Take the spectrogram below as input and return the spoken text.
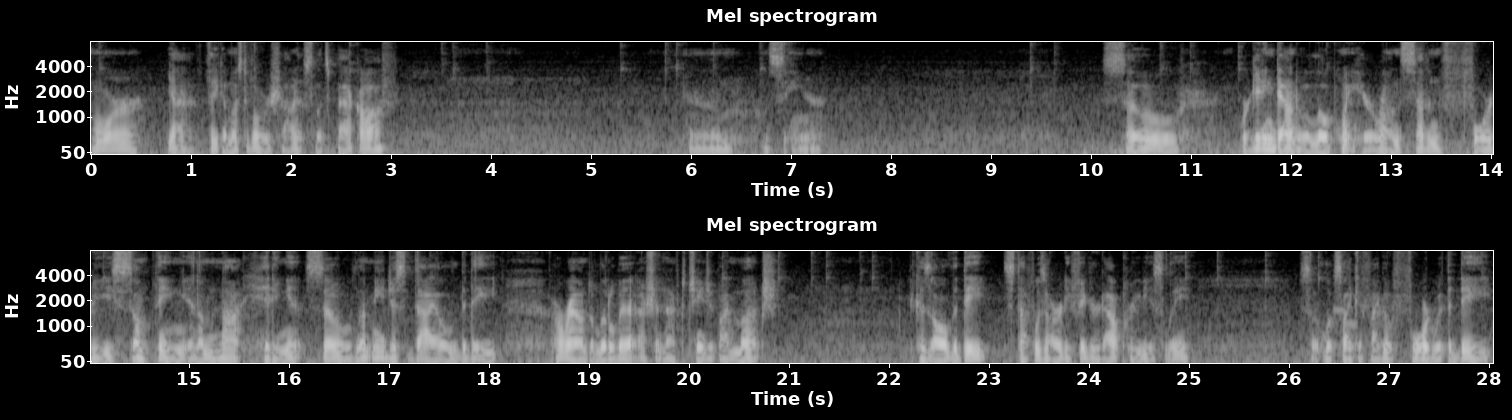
more. Yeah, I think I must have overshot it, so let's back off. Um, let's see here. So we're getting down to a low point here around 740 something and I'm not hitting it. So let me just dial the date around a little bit. I shouldn't have to change it by much because all the date stuff was already figured out previously. So it looks like if I go forward with the date,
